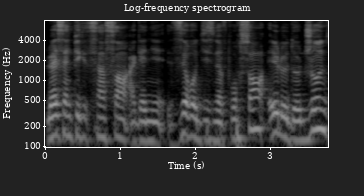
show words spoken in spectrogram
Le S&P 500 a gagné 0,19% et le Dow Jones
